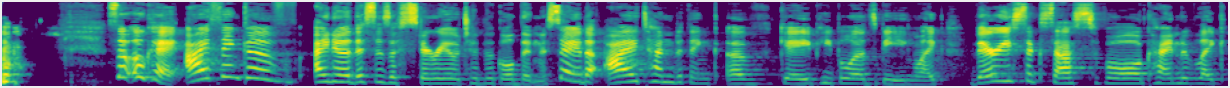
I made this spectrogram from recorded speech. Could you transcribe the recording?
So, okay, I think of, I know this is a stereotypical thing to say, but I tend to think of gay people as being like very successful, kind of like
